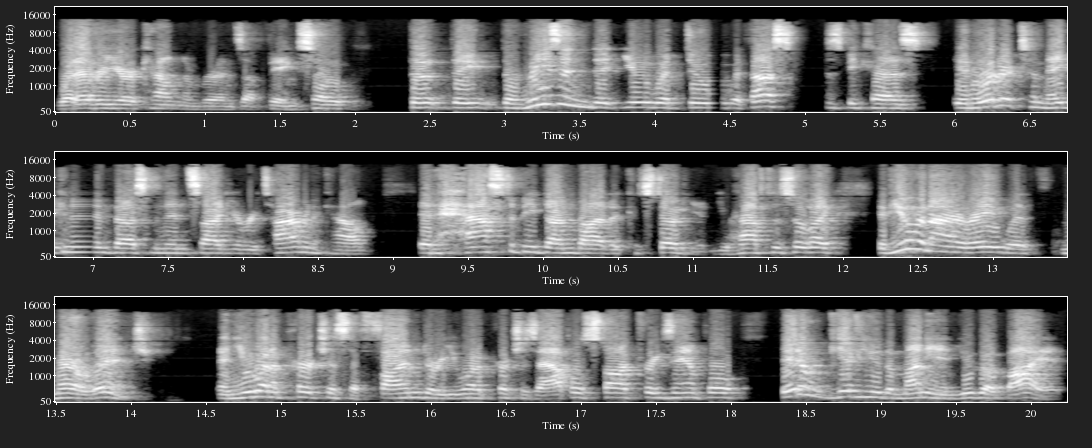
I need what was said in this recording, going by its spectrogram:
whatever your account number ends up being. So the, the, the reason that you would do it with us is because in order to make an investment inside your retirement account, it has to be done by the custodian. You have to, so like if you have an IRA with Merrill Lynch, and you want to purchase a fund or you want to purchase Apple stock, for example, they don't give you the money and you go buy it.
